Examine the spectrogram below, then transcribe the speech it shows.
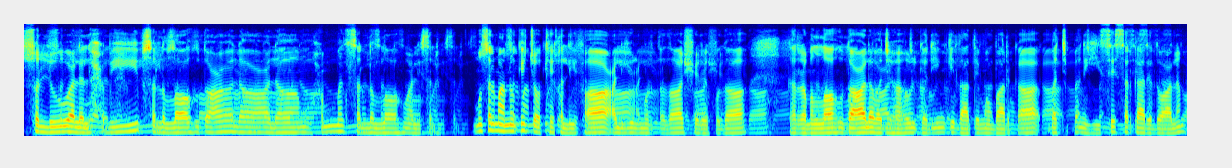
صلو علی الحبیب صلی اللہ تعالی علی محمد صلی اللہ علیہ وسلم. مسلمانوں کے چوتھے خلیفہ علی المرتضی شیر خدا کرم اللہ تعالی وجہہ الکریم کی ذات مبارکہ بچپن ہی سے سرکار دو عالم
